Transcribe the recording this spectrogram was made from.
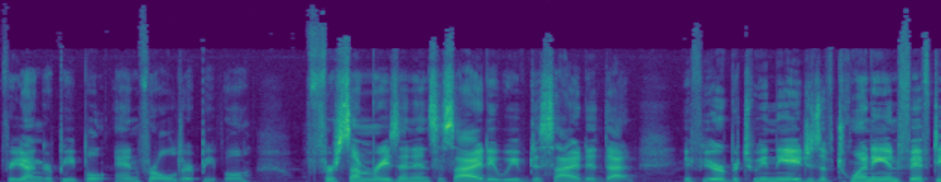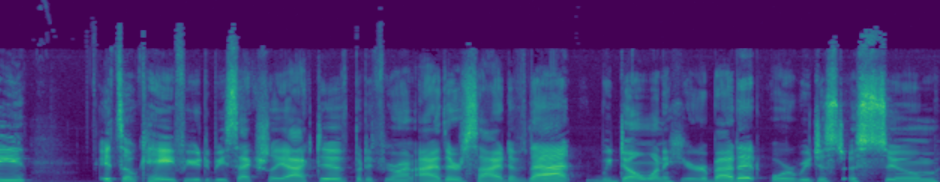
for younger people and for older people for some reason in society we've decided that if you're between the ages of 20 and 50 it's okay for you to be sexually active, but if you're on either side of that, we don't want to hear about it, or we just assume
